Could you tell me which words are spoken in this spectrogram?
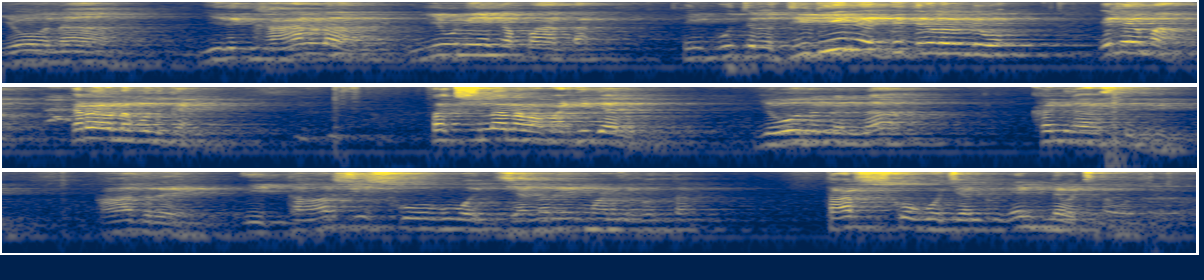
ಯೋನ, ಇದಕ್ಕೆ ಕಾರಣ ಇವನೇಕಪ್ಪ ಅಂತ. ಹಿಂಗೆ ಕೂತಿರೋ ದಿಢೀರ್ ಎದ್ದಿಟ್ಟಿರೋರು ನೀವು. ಎಲ್ಲಿ ಅಮ್ಮ? ಕರವನ್ನ ಮುಂದಕ್ಕೆ. ತಕ್ಷಣ ನಾವು ಮಾಡ್ತಿದ್ದೆ ಅದು. ಯೋನನನ್ನು ಕಣ್ಗಾಣಿಸ್ತಿದ್ವಿ. ಆದರೆ ಈ ತಾರ್ಸಿಸ್ಗೆ ಹೋಗುವ ಜನರು ಏನು ಮಾಡಿದ್ರು ಗೊತ್ತಾ? ತಾರ್ಸಿಸ್ಗೆ ಹೋಗುವ ಜನರು ಎಂಟನೇ ವಚನ ಅವನನ್ನು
